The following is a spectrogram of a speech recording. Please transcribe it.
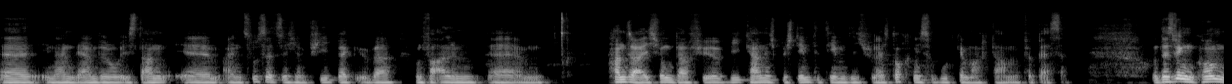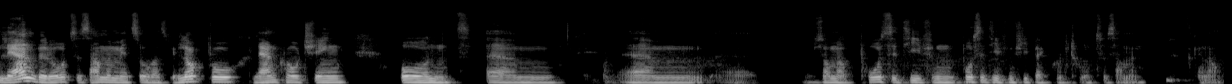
äh, in einem Lernbüro, ist dann äh, ein zusätzlicher Feedback über und vor allem ähm, Handreichung dafür, wie kann ich bestimmte Themen, die ich vielleicht doch nicht so gut gemacht habe, verbessern. Und deswegen kommen Lernbüro zusammen mit sowas wie Logbuch, Lerncoaching und ähm, ähm, sagen wir, positiven, positiven Feedback-Kultur zusammen. Genau.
